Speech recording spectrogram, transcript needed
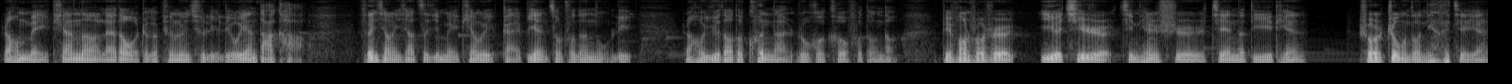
然后每天呢，来到我这个评论区里留言打卡，分享一下自己每天为改变做出的努力，然后遇到的困难如何克服等等。比方说是一月七日，今天是戒烟的第一天，说了这么多年的戒烟，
